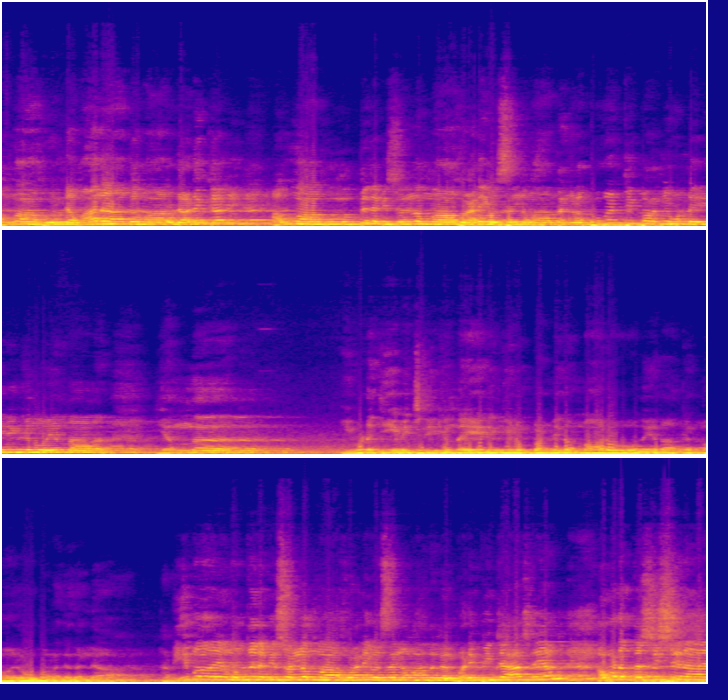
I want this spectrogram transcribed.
അള്ളാഹുവിന്റെ മാലാകമാരുടെ അടുക്കൽ അള്ളാഹു മുത്തുനബി സല്ലല്ലാഹു അലൈഹി വസല്ലമ തങ്ങളെ പുകഴ്ത്തി പറഞ്ഞുകൊണ്ടേയിരിക്കുന്നു എന്നാണ്. എന്ന് ഇവിടെ ജീവിച്ചിരിക്കുന്ന ഏതെങ്കിലും പണ്ഡിതന്മാരോ നേതാക്കന്മാരോ പറഞ്ഞതല്ല. ഹബീബായ മുത്തനബി സല്ലല്ലാഹു അലൈഹി വസല്ലമ തങ്ങൾ പഠിപ്പിച്ച ആശയം അവിടുത്തെ ശിഷ്യനായ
